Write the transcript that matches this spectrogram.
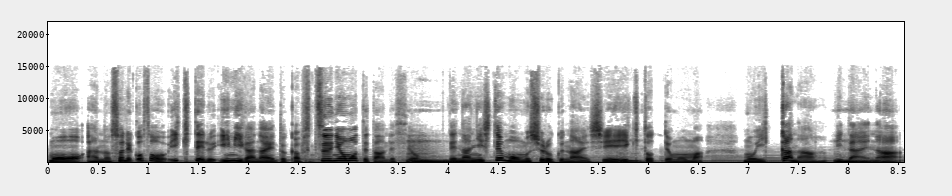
もう、あの、それこそ生きてる意味がないとか普通に思ってたんですよ。うん。で、何しても面白くないし、うん。生きとってもまあ、もういっかな、みたいな。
